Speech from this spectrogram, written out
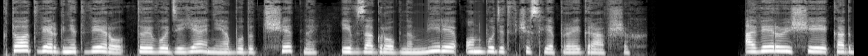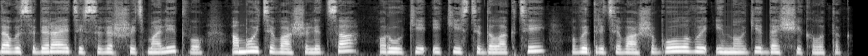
Кто отвергнет веру, то его деяния будут тщетны, и в загробном мире он будет в числе проигравших. А верующие, когда вы собираетесь совершить молитву, омойте ваши лица, руки и кисти до локтей, вытрите ваши головы и ноги до щиколоток.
